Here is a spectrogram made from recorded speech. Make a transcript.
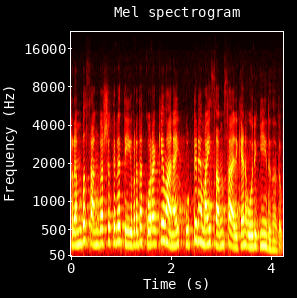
ട്രംപ് സംഘർഷത്തിന്റെ തീവ്രത കുറയ്ക്കുവാനായി പുട്ടിനുമായി സംസാരിക്കാൻ ഒരുങ്ങിയിരുന്നതും.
